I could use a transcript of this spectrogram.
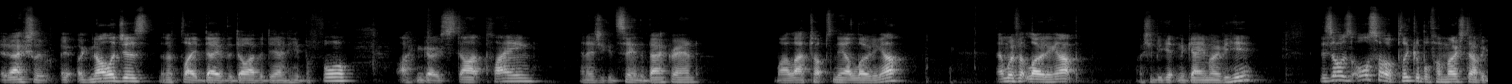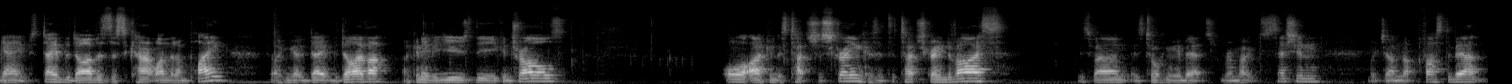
It actually acknowledges that I've played Dave the Diver down here before. I can go start playing, and as you can see in the background, my laptop's now loading up. And with it loading up, I should be getting the game over here. This is also applicable for most other games. Dave the Diver is the current one that I'm playing. So I can go to Dave the Diver. I can either use the controls or I can just touch the screen because it's a touchscreen device. This one is talking about remote session, which I'm not fussed about.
